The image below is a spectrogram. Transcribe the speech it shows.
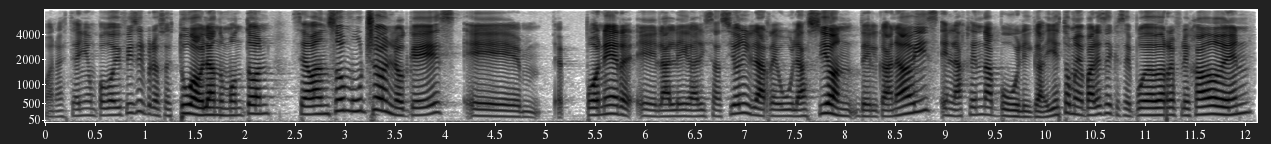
bueno, este año un poco difícil, pero se estuvo hablando un montón. Se avanzó mucho en lo que es eh, poner eh, la legalización y la regulación del cannabis en la agenda pública. Y esto me parece que se puede ver reflejado en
